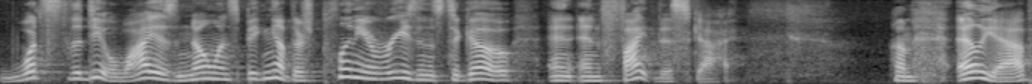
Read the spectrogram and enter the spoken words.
what's the deal? Why is no one speaking up? There's plenty of reasons to go and, and fight this guy. Um, Eliab,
